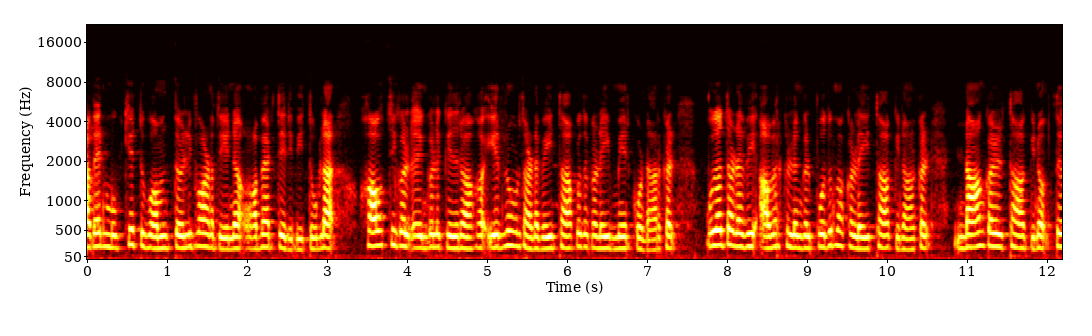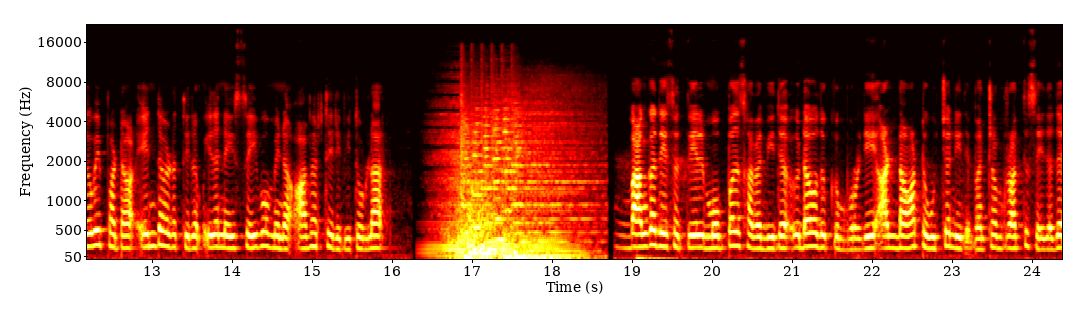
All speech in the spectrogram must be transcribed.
அதன் முக்கியத்துவம் தெளிவானது என அவர் தெரிவித்துள்ளார். ஹவுத்திகள் எங்களுக்கு எதிராக இருநூறு தடவை தாக்குதல்களை மேற்கொண்டார்கள். முதல் தடவை அவர்கள் எங்கள் பொதுமக்களை தாக்கினார்கள். நாங்கள் தாக்கினோம். தேவைப்பட்டால் எந்த இடத்திலும் இதனை செய்வோம் என அவர் தெரிவித்துள்ளார். வங்கதேசத்தில் முப்பது சதவீத இடஒதுக்கு முறையை அந்நாட்டு உச்ச நீதிமன்றம் ரத்து செய்தது.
